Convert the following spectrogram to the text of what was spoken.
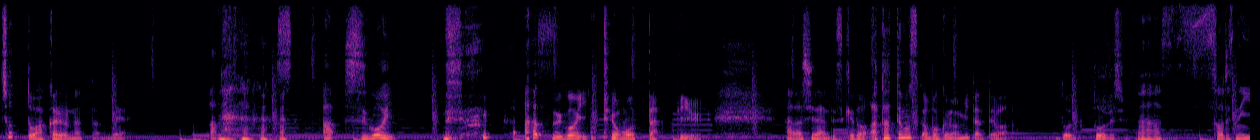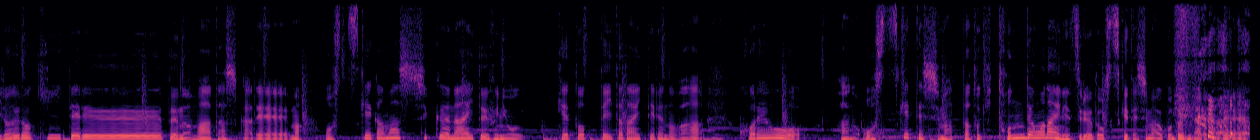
ちょっと分かるようになったんであす あすごい。あすごいって思ったっていう話なんですけど当たってますか？僕の見立ては。どうどうでしょう？あーそうですね。いろいろ聞いてるというのはまあ確かで、まあ、押し付けがましくないというふうに受け取っていただいているのはこれをあの押し付けてしまった時とんでもない熱量で押し付けてしまうことになるので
